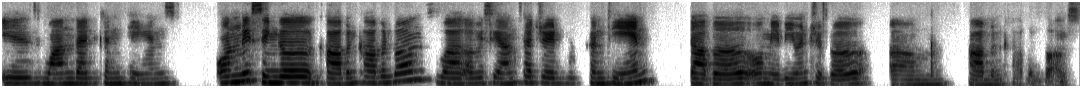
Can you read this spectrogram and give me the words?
is one that contains only single carbon-carbon bonds, while obviously unsaturated would contain double or maybe even triple um, carbon-carbon bonds.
